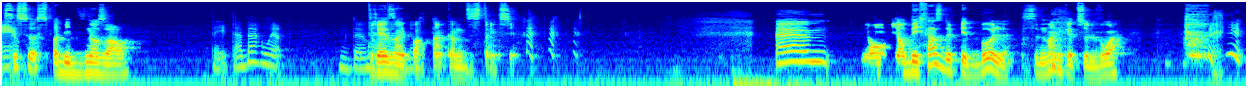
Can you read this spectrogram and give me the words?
C'est ça, c'est pas des dinosaures. Tabarouette. Très important comme distinction. Euh, Ils ont, ils ont des faces de pitbull. C'est de même que tu le vois.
